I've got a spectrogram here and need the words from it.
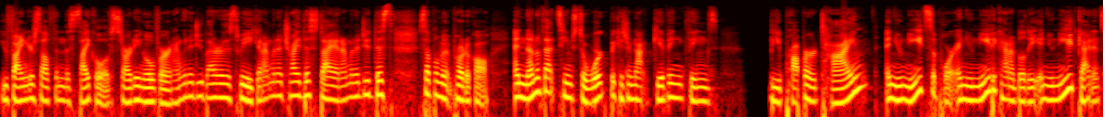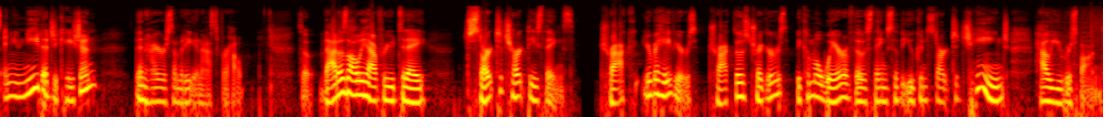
you find yourself in the cycle of starting over and I'm going to do better this week and I'm going to try this diet, I'm going to do this supplement protocol, and none of that seems to work because you're not giving things the proper time and you need support and you need accountability and you need guidance and you need education, then hire somebody and ask for help. So that is all we have for you today. Start to chart these things. Track your behaviors, track those triggers, become aware of those things so that you can start to change how you respond.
